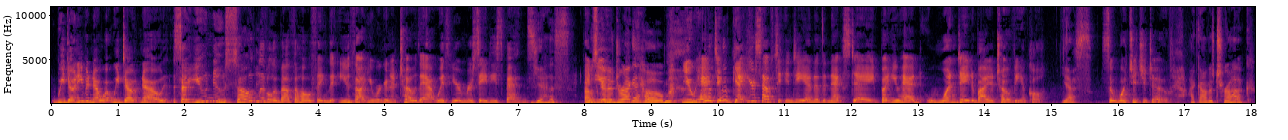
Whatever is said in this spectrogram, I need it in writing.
we don't even know what we don't know. So you knew so little about the whole thing that you thought you were going to tow that with your Mercedes Benz. Yes. I was going to drag it home. you had to get yourself to Indiana the next day, but you had one day to buy a tow vehicle. Yes. So what did you do? I got a truck.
